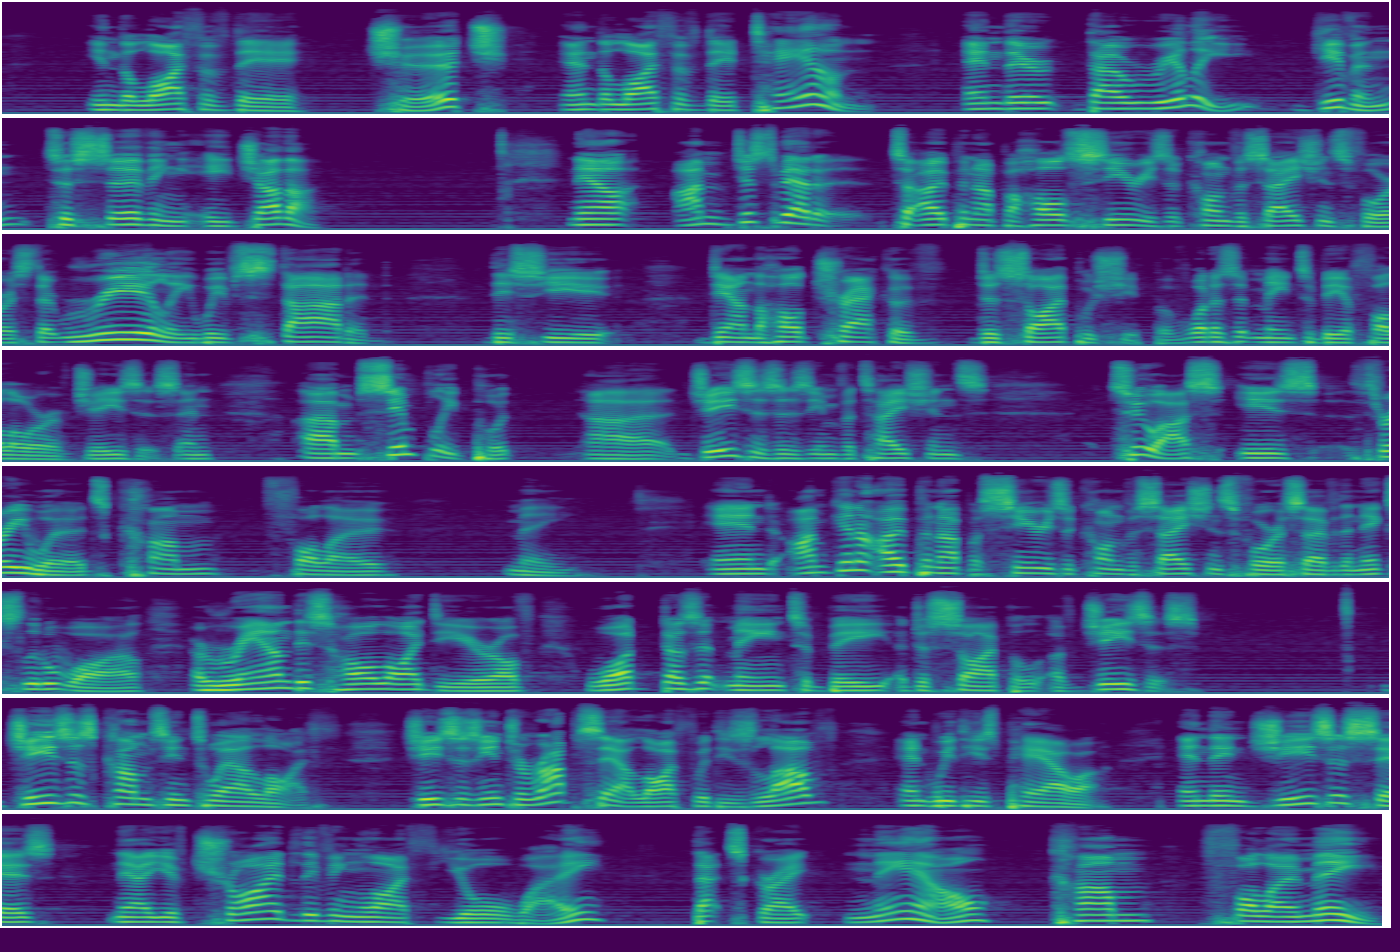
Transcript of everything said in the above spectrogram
in the life of their church, and the life of their town. And they're, they're really given to serving each other. Now, I'm just about to, open up a whole series of conversations for us that really we've started this year down the whole track of discipleship, of what does it mean to be a follower of Jesus. And um, simply put, uh, Jesus' invitations to us is three words come, follow me. And I'm going to open up a series of conversations for us over the next little while around this whole idea of what does it mean to be a disciple of Jesus. Jesus comes into our life. Jesus interrupts our life with his love and with his power. And then Jesus says, Now you've tried living life your way. That's great. Now Come, follow me.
